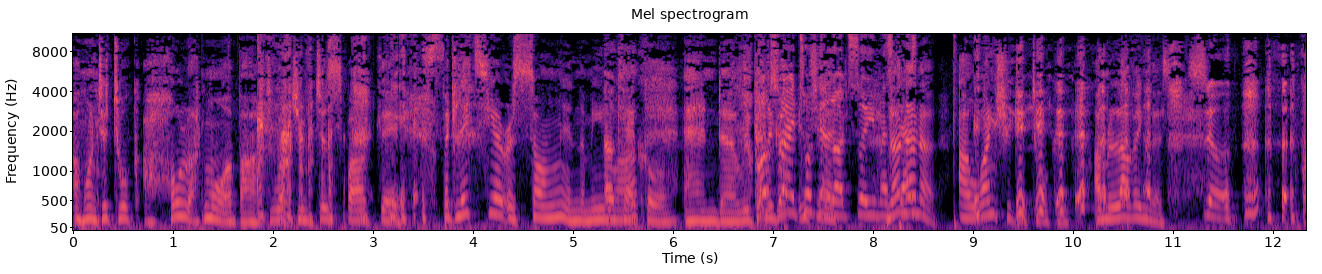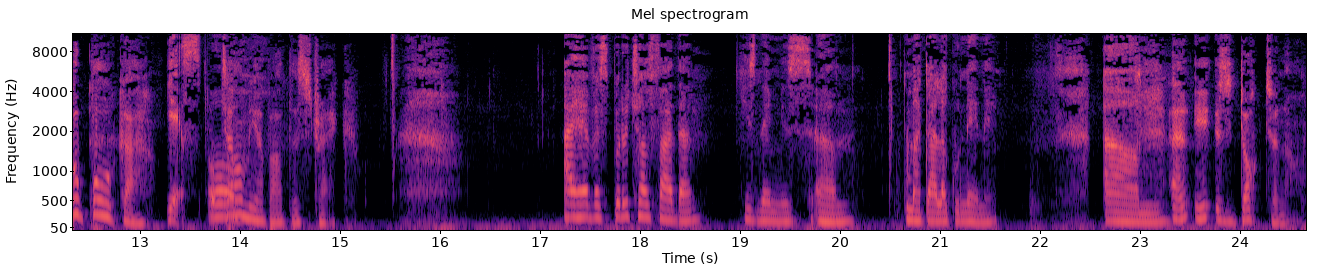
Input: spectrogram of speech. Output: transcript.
I want to talk a whole lot more about what you've just sparked there. Yes. But let's hear a song in the meanwhile. Okay, cool. And uh, we're going to Also, go I talk a lot, so you must No, no, no. I want you to talk. I'm loving this. So, Kupuka. yes. Oh. Tell me about this track. I have a spiritual father. His name is um, Madala Kunene. Um, And he is doctor now.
